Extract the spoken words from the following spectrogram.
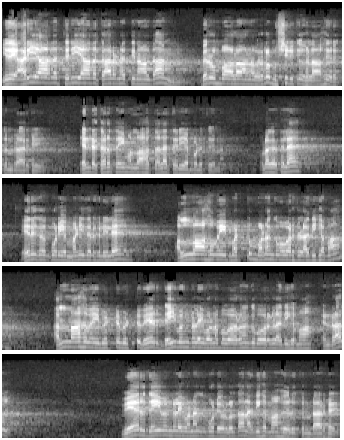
இதை அறியாத தெரியாத காரணத்தினால்தான் பெரும்பாலானவர்கள் முஷிருக்குகளாக இருக்கின்றார்கள் என்ற கருத்தையும் அல்லாஹத்தலா தெரியப்படுத்துகிறான். உலகத்தில் இருக்கக்கூடிய மனிதர்களிலே அல்லாஹுவை மட்டும் வணங்குபவர்கள் அதிகமா? அல்லாஹுவை விட்டு விட்டு வேறு தெய்வங்களை வணங்கு வணங்குபவர்கள் அதிகமா? என்றால் வேறு தெய்வங்களை வணங்கக்கூடியவர்கள் தான் அதிகமாக இருக்கின்றார்கள்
